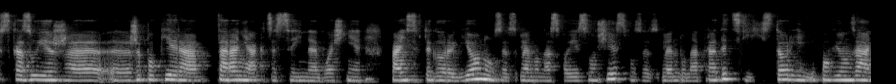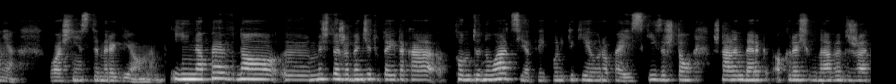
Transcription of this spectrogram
wskazuje, że, e, że popiera starania akcesyjne właśnie państw tego regionu ze względu na swoje sąsiedztwo, ze względu na tradycje historię i powiązania właśnie z tym regionem. I na pewno y, myślę, że będzie tutaj taka kontynuacja tej polityki europejskiej. Zresztą Schallenberg określił nawet, że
